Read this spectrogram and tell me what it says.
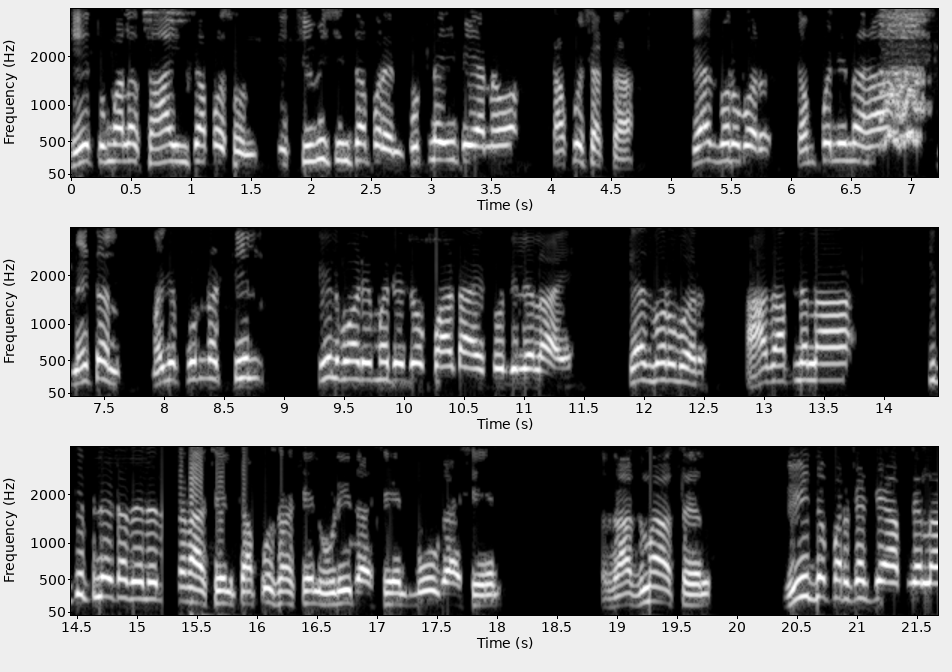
हे तुम्हाला सहा इंचापासून ते चोवीस इंचापर्यंत कुठलंही बियाणं टाकू शकता. त्याचबरोबर कंपनीनं हा मेटल म्हणजे पूर्ण टील टील बॉडीमध्ये जो पार्ट आहे तो दिलेला आहे. त्याचबरोबर आज आपल्याला किती प्लेटा दिलेल्या असेल? कापूस असेल उडीद असेल मूग असेल राजमा असेल विविध प्रकारचे आपल्याला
